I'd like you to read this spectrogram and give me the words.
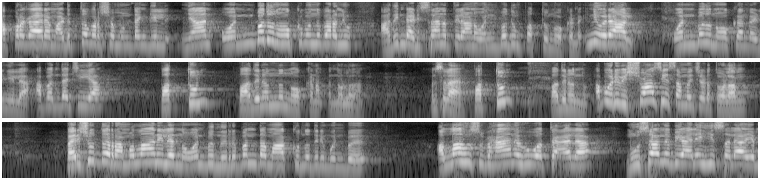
അപ്രകാരം അടുത്ത വർഷം ഉണ്ടെങ്കിൽ ഞാൻ ഒൻപത് നോക്കുമെന്ന് പറഞ്ഞു? അതിന്റെ അടിസ്ഥാനത്തിലാണ് ഒൻപതും പത്തും നോക്കേണ്ടത്. ഇനി ഒരാൾ ഒൻപത് നോക്കാൻ കഴിഞ്ഞില്ല. അപ്പോൾ എന്താ ചെയ്യുക പത്തും പതിനൊന്നും നോക്കണം എന്നുള്ളതാണ്. മനസ്സിലായോ? പത്തും പതിനൊന്നും. അപ്പോൾ ഒരു വിശ്വാസിയെ സംബന്ധിച്ചിടത്തോളം പരിശുദ്ധ റമലാനിലെ നോൻപ് നിർബന്ധമാക്കുന്നതിന് മുൻപ് അള്ളാഹു സുബാനഹുവല മൂസ നബി അലഹി സ്വലാം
